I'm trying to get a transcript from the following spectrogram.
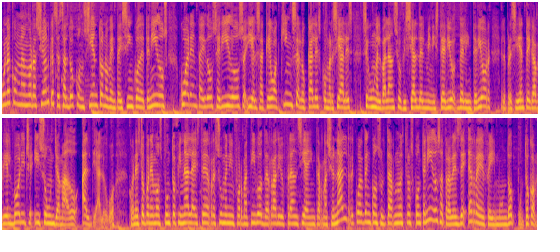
Una conmemoración que se saldó con 195 detenidos, 42 heridos y el saqueo a 15 locales comerciales, según el balance oficial del Ministerio del Interior. El presidente Gabriel Boric hizo un llamado al diálogo. Con esto ponemos punto final a este resumen informativo de Radio Francia Internacional. Recuerden consultar nuestros contenidos a través de rfimundo.com.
